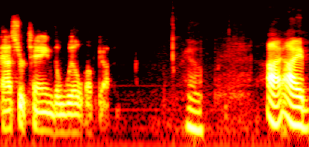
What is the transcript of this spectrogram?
ascertain the will of God. Yeah. I, I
